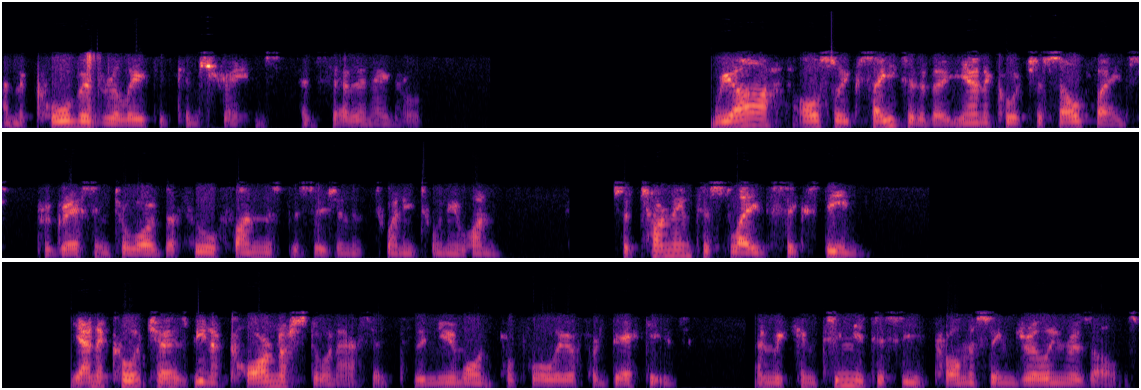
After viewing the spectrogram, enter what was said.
and the COVID-related constraints at Cerro Negro. We are also excited about Yanacocha Sulfides progressing towards a full funds decision in 2021. So Turning to slide 16. Yanacocha has been a cornerstone asset to the Newmont portfolio for decades, and we continue to see promising drilling results.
